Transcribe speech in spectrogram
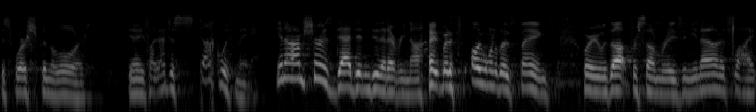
just worshiping the Lord. You know, he's like, that just stuck with me. You know, I'm sure his dad didn't do that every night, but it's probably one of those things where he was up for some reason, you know, and it's like,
